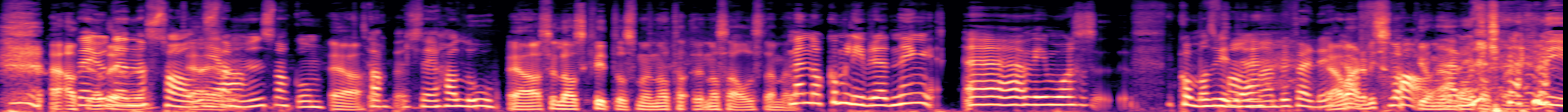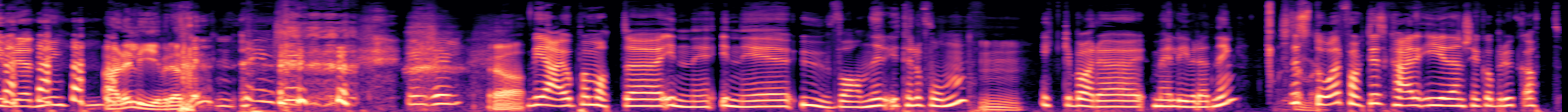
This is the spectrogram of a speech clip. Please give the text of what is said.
Det er jo den nasale stemmen hun snakker om. Ja. Si hallo. ja, så la oss kvitte oss med den nasale stemmen. Men nok om livredning. Eh, vi må komme oss Faen videre. meg bli ferdig. Ja, hva er det vi snakker om? i faen, denne jeg vet. podcasten, egentlig? Livredning. Er det livredning? Unnskyld. Unnskyld. Ja. Vi er jo på en måte inne, inne i uvaner i telefonen, Mm, ikke bare med livredning. Det står faktisk her i den skikk og bruk at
